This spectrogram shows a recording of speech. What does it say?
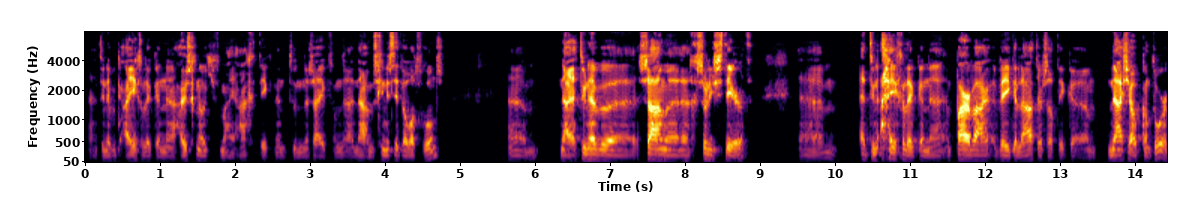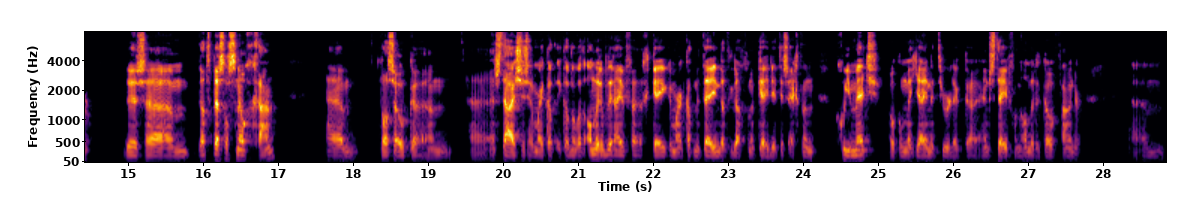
En toen heb ik eigenlijk een uh, huisgenootje van mij aangetikt en toen zei ik van, nou, misschien is dit wel wat voor ons. Um, nou ja, toen hebben we samen gesolliciteerd. Um, en toen eigenlijk een, een paar weken later zat ik naast jou op kantoor. Dus dat is best wel snel gegaan. het was ook een stage, zeg maar. Ik had, ik had nog wat andere bedrijven gekeken, maar ik had meteen dat ik dacht van oké, okay, dit is echt een goede match. Ook omdat jij natuurlijk uh, en Stefan, de andere co-founder, um,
